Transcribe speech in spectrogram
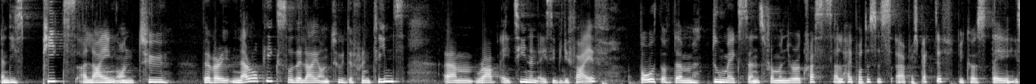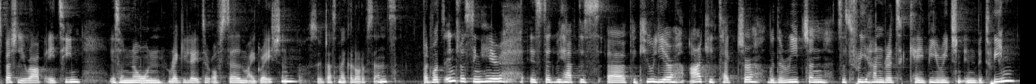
And these peaks are lying on two, they're very narrow peaks, so they lie on two different genes, um, RAB18 and ACBD5. Both of them do make sense from a neural crest cell hypothesis uh, perspective because they, especially RAB18, is a known regulator of cell migration, so it does make a lot of sense. But what's interesting here is that we have this uh, peculiar architecture with a region, it's a 300 kb region in between,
